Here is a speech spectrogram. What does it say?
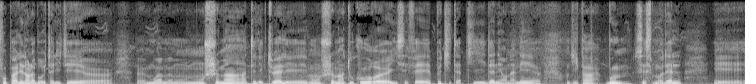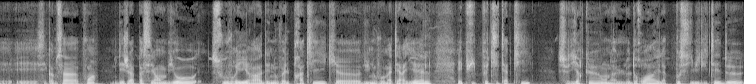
Faut pas aller dans la brutalité. euh, euh, moi, mon, chemin intellectuel et mon chemin tout court, euh, il s'est fait petit à petit, d'année en année. On ne dit pas, boum, c'est ce modèle, et, c'est comme ça, point. Déjà passer en bio, s'ouvrir à des nouvelles pratiques, euh, du nouveau matériel, et puis petit à petit, se dire qu'on a le droit et la possibilité de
